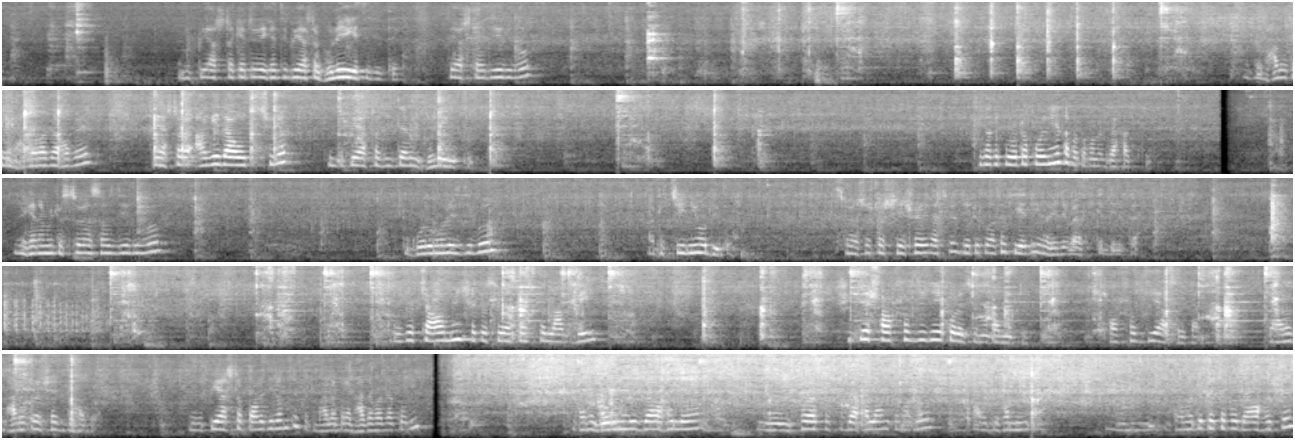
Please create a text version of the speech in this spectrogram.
পেঁয়াজটা কেটে রেখেছি, পেঁয়াজটা ভুলেই গেছি দিতে। পেঁয়াজটাও দিয়ে দিব। ভালো করে ভাজা ভাজা হবে। পেঁয়াজটা আগে দেওয়া উচিত ছিল, কিন্তু পেঁয়াজটা দিতে আমি ভুলে গেছি। ঠিক আছে, পুরোটা করে নিয়ে তারপর তোমাদের দেখাচ্ছি। এখানে আমি একটু সোয়া সস দিয়ে দেবো। একটু গোলমরিচ দিব। একটু চিনিও দিব। সোয়া সসটা শেষ হয়ে গেছে, যেটুকু আছে দিয়ে দিই, হয়ে যাবে আজকের দিনটা। যেহেতু চাউমিন, সেটা সোয়া সস তো লাগবেই। শীতের সব সবজি দিয়ে করেছি মোটামুটি। সব সবজি আছে এখানে। আরও ভালো করে সেদ্ধ হবে। পেঁয়াজটা পরে দিলাম তো, একটু ভালো করে ভাজা ভাজা করি। এখানে গোলমরিচ দেওয়া হলো। সোয়া সস দেখালাম তোমাদের। আর একটুখানি টমেটো কেচাপও দেওয়া হয়েছে।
